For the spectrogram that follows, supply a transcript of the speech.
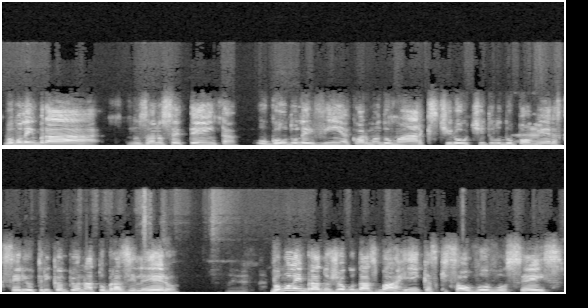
Vamos lembrar nos anos 70 o gol do Levinha com o Armando Marques tirou o título do é. Palmeiras, que seria o tricampeonato brasileiro. Vamos lembrar do jogo das barricas que salvou vocês.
